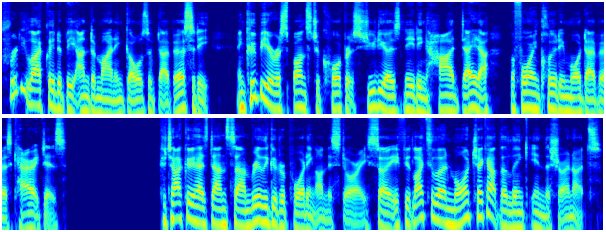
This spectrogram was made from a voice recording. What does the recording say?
pretty likely to be undermining goals of diversity and could be a response to corporate studios needing hard data before including more diverse characters. Kotaku has done some really good reporting on this story, so if you'd like to learn more, check out the link in the show notes.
